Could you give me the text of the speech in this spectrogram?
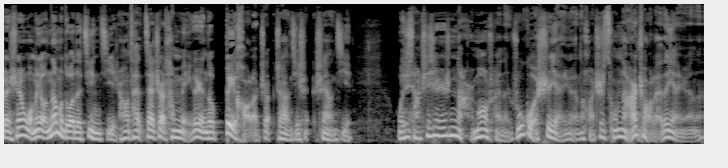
本身我们有那么多的禁忌，然后他在这儿他每个人都备好了照照相机摄摄像机。我就想这些人是哪儿冒出来的？如果是演员的话，这是从哪儿找来的演员呢？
